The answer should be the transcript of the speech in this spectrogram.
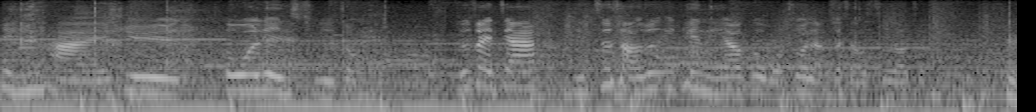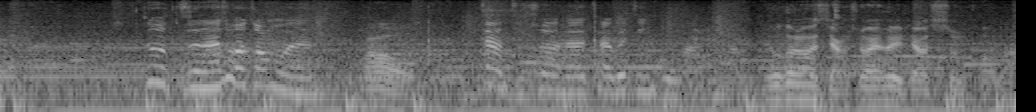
平台去多练习中文。就在家，你至少就是一天你要跟我说两个小时的中文，就只能说中文，哇哦，这样子说才才会进步嘛。有可能讲出来会比较顺口吧。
